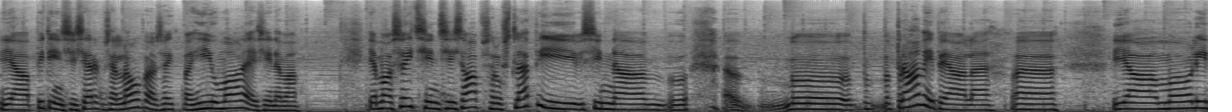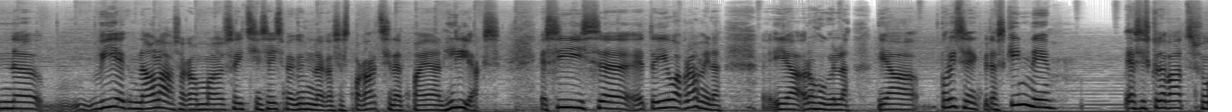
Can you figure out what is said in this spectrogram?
ja pidin siis järgmisel laupäeval sõitma Hiiumaale esinema ja ma sõitsin siis Haapsalust läbi sinna äh, äh, praami peale äh, ja ma olin viiekümne alas, aga ma sõitsin seitsmekümnega, sest ma kartsin, et ma jään hiljaks. ja siis, et ei jõua praamile ja Rohukülla ja politseinik pidas kinni. Ja siis, kui ta vaatas mu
